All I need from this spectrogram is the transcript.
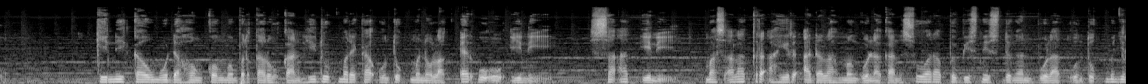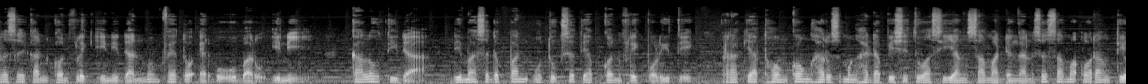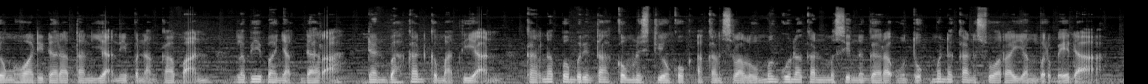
Kini kaum muda Hong Kong mempertaruhkan hidup mereka untuk menolak RUU ini. Saat ini, masalah terakhir adalah menggunakan suara pebisnis dengan bulat untuk menyelesaikan konflik ini dan memveto RUU baru ini. Kalau tidak, di masa depan untuk setiap konflik politik, rakyat Hong Kong harus menghadapi situasi yang sama dengan sesama orang Tionghoa di daratan yakni penangkapan, lebih banyak darah, dan bahkan kematian karena pemerintah komunis Tiongkok akan selalu menggunakan mesin negara untuk menekan suara yang berbeda.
